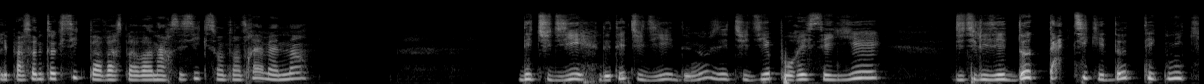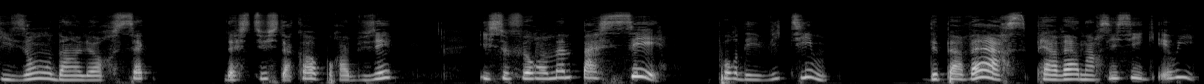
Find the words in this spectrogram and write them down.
les personnes toxiques, perverses, pervers, narcissiques sont en train maintenant d'étudier, de t'étudier, de nous étudier pour essayer d'utiliser d'autres tactiques et d'autres techniques qu'ils ont dans leur secte d'astuces, d'accord, pour abuser, ils se feront même passer pour des victimes de perverses, pervers narcissiques. Et oui,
